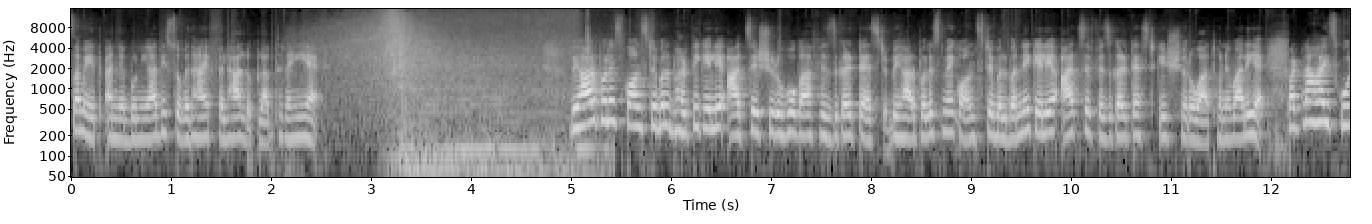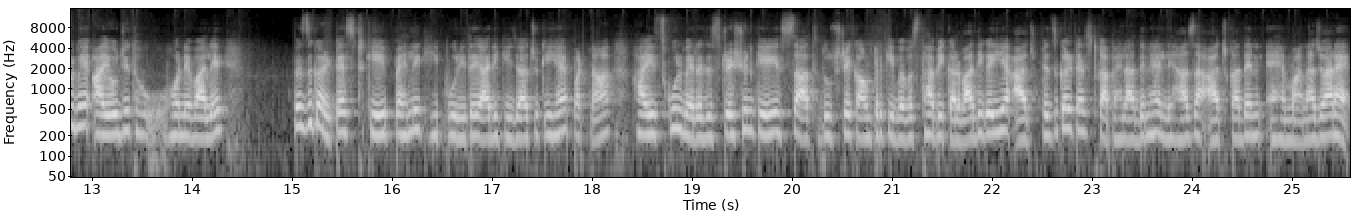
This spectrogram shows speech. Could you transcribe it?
समेत अन्य बुनियादी सुविधाएँ फ़िलहाल उपलब्ध नहीं है। बिहार पुलिस कांस्टेबल भर्ती के लिए आज से शुरू होगा फ़िज़िकल टेस्ट। बिहार पुलिस में कांस्टेबल बनने के लिए आज से फ़िज़िकल टेस्ट की शुरुआत होने वाली है। पटना हाई स्कूल में आयोजित होने वाले फ़िज़िकल टेस्ट के पहले की पूरी तैयारी की जा चुकी है। पटना हाई स्कूल में रजिस्ट्रेशन के साथ दूसरे काउंटर की व्यवस्था भी करवा दी गई है। आज फ़िज़िकल टेस्ट का पहला दिन है, लिहाजा आज का दिन अहम माना जा रहा है।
